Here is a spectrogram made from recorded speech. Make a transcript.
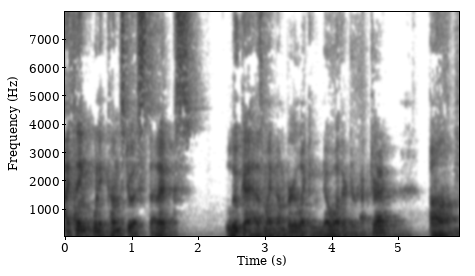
I think when it comes to aesthetics, Luca has my number like no other director. Um,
